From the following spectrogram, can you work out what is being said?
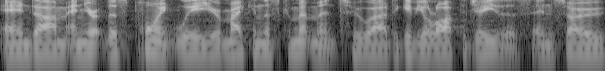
and um, and you're at this point where you're making this commitment to uh, to give your life to Jesus. And so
